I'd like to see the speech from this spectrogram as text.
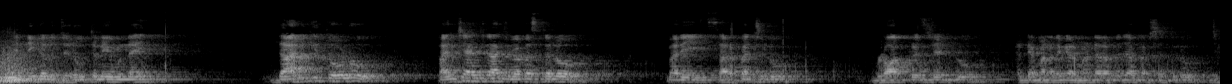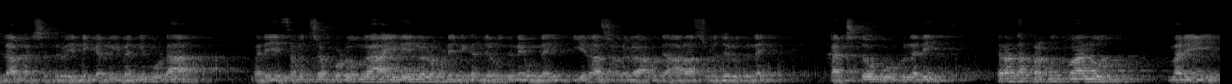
ఎన్నికలు జరుగుతూనే ఉన్నాయి. దానికి తోడు పంచాయతీరాజ్ వ్యవస్థలో మరి సర్పంచులు బ్లాక్ ప్రెసిడెంట్లు అంటే మన దగ్గర మండల ప్రజా పరిషత్తులు జిల్లా పరిషత్తులు ఎన్నికలు ఇవన్నీ కూడా మరి సంవత్సరం పొడవుగా ఐదేళ్ళ లోపల ఎన్నికలు జరుగుతూనే ఉన్నాయి. ఈ రాష్ట్రంలో కాకపోతే ఆ రాష్ట్రంలో జరుగుతున్నాయి. ఖర్చుతో కూడుకున్నది. తర్వాత ప్రభుత్వాలు మరి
